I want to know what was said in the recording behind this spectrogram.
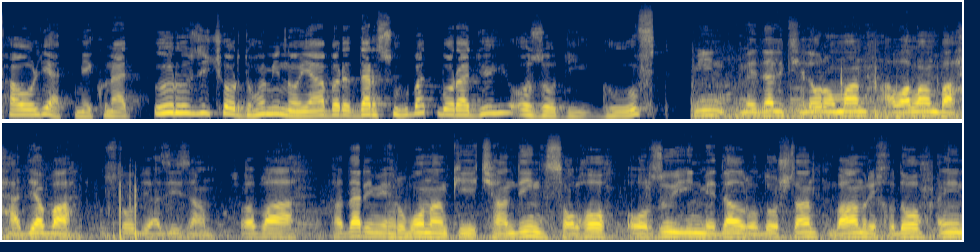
фаъолият мекунад. Ӯ рӯзи 14 ноябр дар суҳбат бо радиои озодӣ гуфт ин медали тиллоро ман аввалан ба ҳадя ба устоди азизам ва ба падари меҳрубонам ки чандин солҳо орзуи ин медалро доштанд ба амри худо ин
